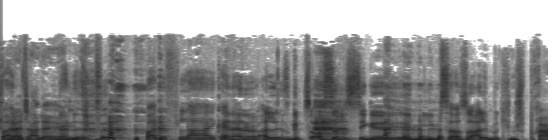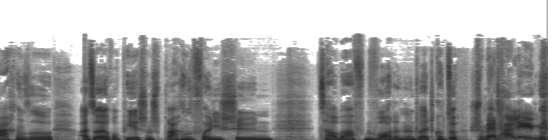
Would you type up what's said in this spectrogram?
Dann es Butterfly, keine Ahnung, alle, es gibt auch so lustige äh, Memes, also alle möglichen Sprachen, so, also europäischen Sprachen, so voll die schönen, zauberhaften Worte und in Deutsch kommt so Schmetterling,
